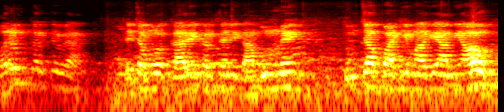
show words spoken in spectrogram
परम कर्तव्य आहे. त्याच्यामुळं कार्यकर्त्यांनी घाबरू नये. तुमच्या पाठीमागे आम्ही आहोत.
